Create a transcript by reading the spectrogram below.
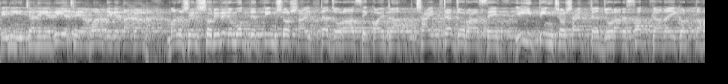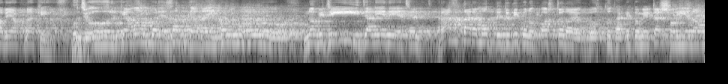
তিনি জানিয়ে দিয়েছে আমার দিকে তাকান। মানুষের শরীরের মধ্যে তিনশো ষাটটা জোড়া আছে। কয়টা? ষাটটা জোড়া আছে। এই তিনশো ষাটটা জোড়ার সাদকা আদায় করতে হবে আপনাকে। হুজুর কেমন করে সাদকা আদায় করব? নবীজি জানিয়ে দিয়েছেন রাস্তার মধ্যে যদি কোনো কষ্টদায়ক বস্তু থাকে তুমি এটা সরিয়ে দাও।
